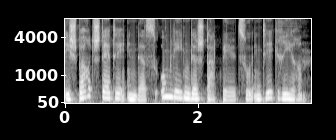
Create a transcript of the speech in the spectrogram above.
die Sportstätte in das umliegende Stadtbild zu integrieren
